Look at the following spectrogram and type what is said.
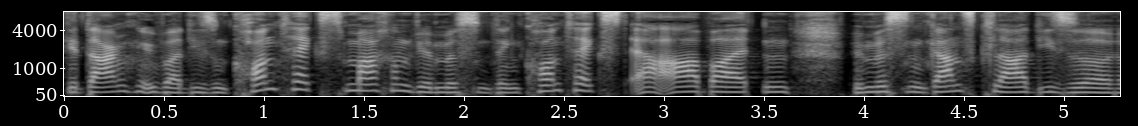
Gedanken über diesen Kontext machen, wir müssen den Kontext erarbeiten, wir müssen ganz klar diese,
